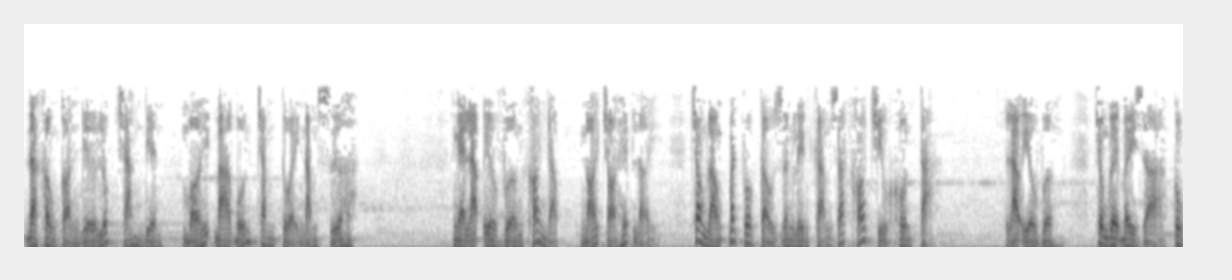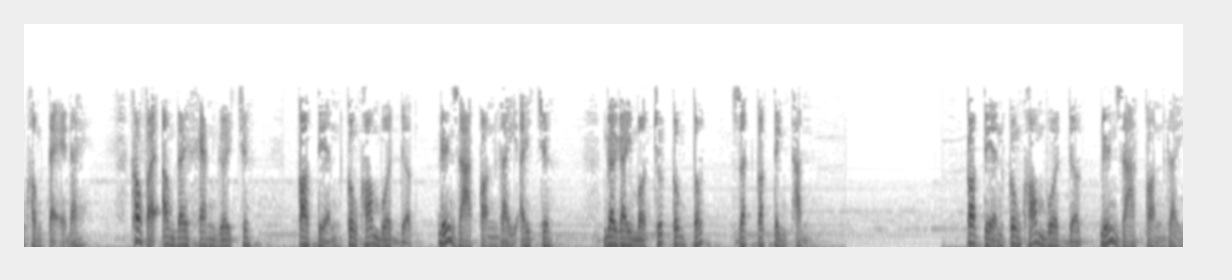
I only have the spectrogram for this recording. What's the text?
Đã không còn như lúc tráng điên." Mới ba bốn trăm tuổi năm xưa. Nghe lão yêu vương khó nhọc Nói cho hết lời, Trong lòng bách vô cầu dâng lên cảm giác khó chịu khôn tả. Lão yêu vương Trông người bây giờ cũng không tệ đấy. Không phải ông đây khen ngươi chứ? Có tiền cũng khó mua được, Đến già còn gầy ấy chứ. Người gầy một chút cũng tốt, Rất có tinh thần. Có tiền cũng khó mua được, Đến già còn gầy.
